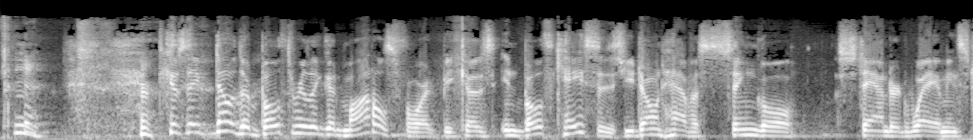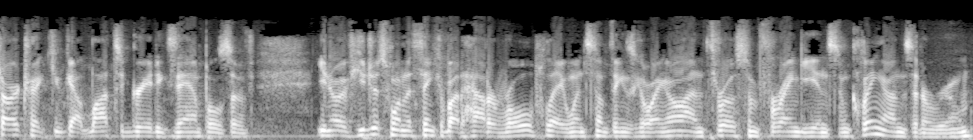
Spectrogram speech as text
Because they no, they're both really good models for it. Because in both cases, you don't have a single standard way. I mean, Star Trek, you've got lots of great examples of, you know, if you just want to think about how to role play when something's going on, throw some Ferengi and some Klingons in a room,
